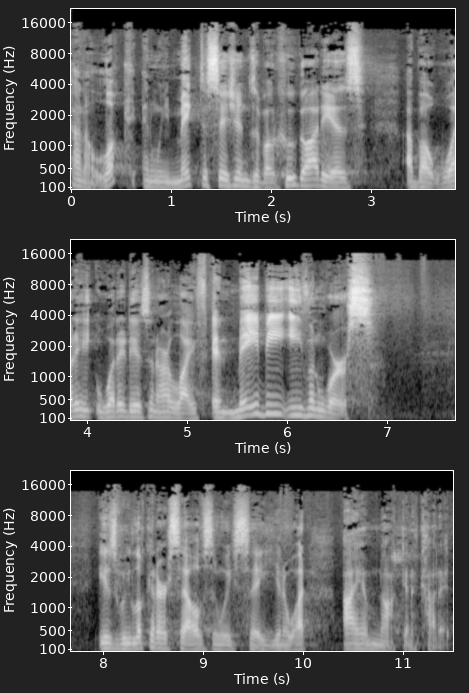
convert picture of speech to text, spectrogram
kind of look and we make decisions about who God is, about what, he, what it is in our life. And maybe even worse is we look at ourselves and we say, you know what, I am not going to cut it.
